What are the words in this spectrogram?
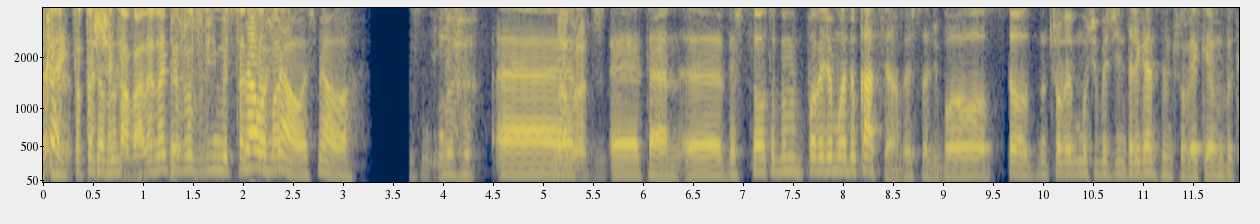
Okej, to też To bym- ciekawe, ale najpierw rozwijmy ten śmiało, temat. śmiało, śmiało. Eee, Dobra. E, ten, e, wiesz co, to bym powiedział mu edukacja, wiesz co, bo to no, człowiek musi być inteligentnym człowiekiem, wyk-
